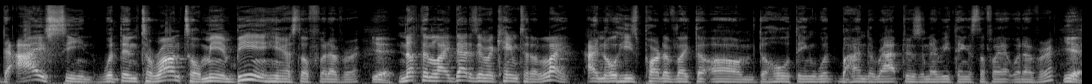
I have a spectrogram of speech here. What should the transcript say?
that I've seen within Toronto, me and being here and stuff, whatever. Yeah. Nothing like that has ever came to the light. I know he's part of like the um the whole thing with behind the Raptors and everything and stuff like that, whatever. Yeah.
